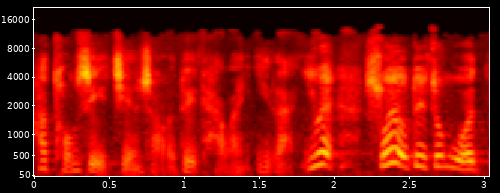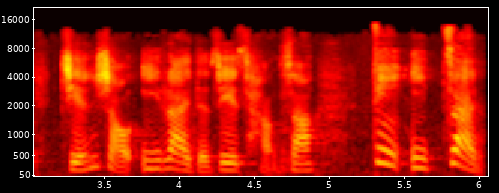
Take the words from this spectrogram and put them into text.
它同时也减少了对台湾依赖。因为所有对中国减少依赖的这些厂商，第一站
